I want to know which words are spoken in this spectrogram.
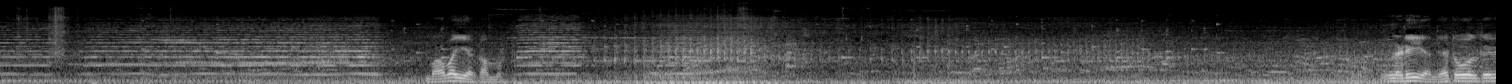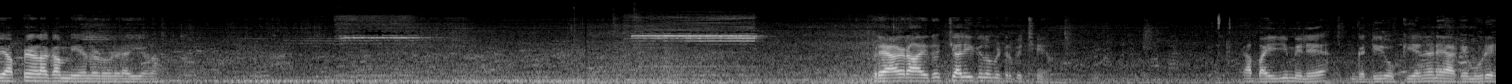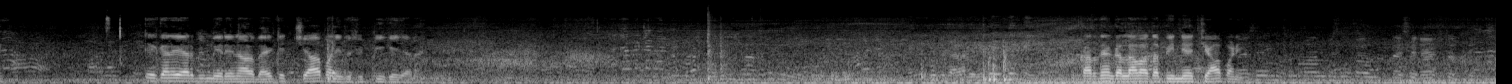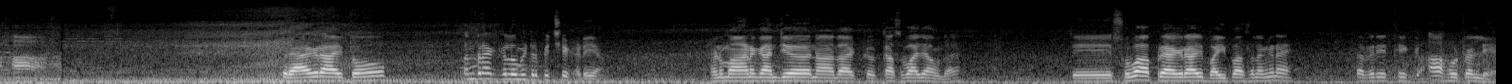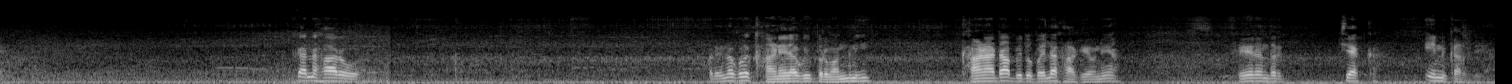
ਬਾਬਾ ਹੀ ਆ ਕੰਮ। ਲੜੀ ਜਾਂਦੇ ਆ, ਟੋਲ ਤੇ ਵੀ ਆਪਣੇ ਵਾਲਾ ਕੰਮ ਹੀ ਆ ਲੜੋ ਲੜਾਈ ਵਾਲਾ। ਪ੍ਰਯਾਗਰਾਜ ਤੋਂ 40 ਕਿਲੋਮੀਟਰ ਪਿੱਛੇ ਆ। ਆ ਬਾਈ ਜੀ ਮਿਲੇ ਆ, ਗੱਡੀ ਰੋਕੀ ਇਹਨਾਂ ਨੇ ਆ ਕੇ ਮੂਰੇ ਇਹ ਕਹਿੰਦੇ ਯਾਰ ਵੀ ਮੇਰੇ ਨਾਲ ਬਹਿ ਕੇ ਚਾਹ ਪਾਣੀ ਤੁਸੀਂ ਪੀ ਕੇ ਜਾਣਾ। ਹੈ। ਕਰਦੇ ਆ ਗੱਲਾਂ ਬਾਤਾਂ ਪੀਨੇ ਆ ਚਾਹ ਪਾਣੀ। ਹਾਂ ਪ੍ਰਯਾਗਰਾਜ ਤੋਂ 15 ਕਿਲੋਮੀਟਰ ਪਿੱਛੇ ਖੜੇ ਆ। ਹਨੂਮਾਨਗੰਜ ਨਾਂ ਦਾ ਇੱਕ ਕਸਬਾ ਜਿਹਾ ਆਉਂਦਾ ਹੈ। ਤੇ ਸਵੇਰ ਪ੍ਰਯਾਗਰਾਜ ਬਾਈਪਾਸ ਲੰਘਣਾ ਹੈ, ਤਾਂ ਫਿਰ ਇੱਥੇ ਇੱਕ ਆ ਹੋਟਲ ਲਿਆ ਹੈ। ਕਨਹਾਰੋ ਪਰ ਇਹਨਾਂ ਕੋਲ ਖਾਣੇ ਦਾ ਕੋਈ ਪ੍ਰਬੰਧ ਨਹੀਂ ਖਾਣਾ ਢਾਬੇ ਤੋਂ ਪਹਿਲਾਂ ਖਾ ਕੇ ਆਉਨੇ ਆ ਫਿਰ ਅੰਦਰ ਚੈੱਕ ਇਨ ਕਰਦੇ ਆ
